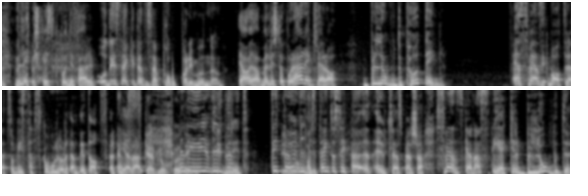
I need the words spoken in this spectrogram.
bläckfisk på ungefär. Och det är säkert att det så poppar i munnen. Ja, ja, men lyssna på det här äckliga då. Blodpudding. En svensk maträtt som vissa skolor än idag serverar. Älskar blodpudding. Men det är ju vidrigt. Titta Ja, hur vidrigt. fast- Tänk att sitta en utländsk människa. Svenskarna steker blod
